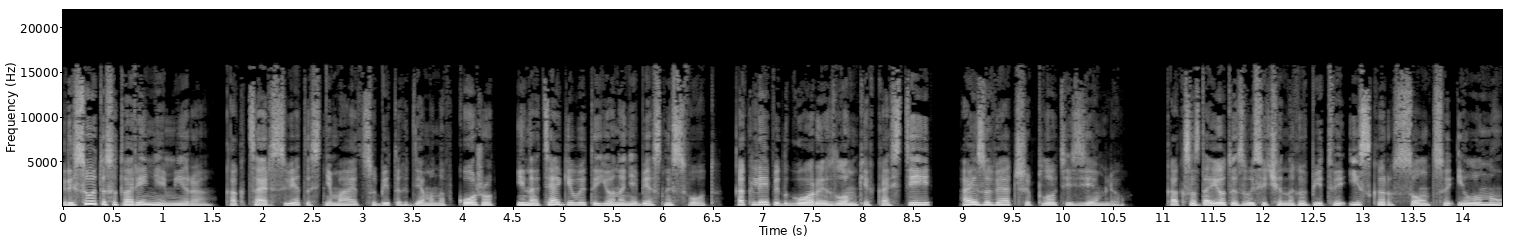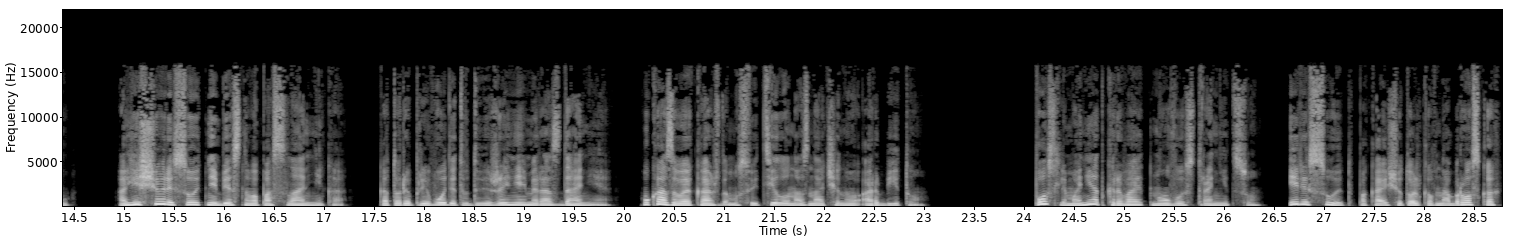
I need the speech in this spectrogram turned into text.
Рисует и сотворение мира, как царь света снимает с убитых демонов кожу и натягивает ее на небесный свод, как лепит горы из ломких костей, а из увядшей плоти землю, как создает из высеченных в битве искр солнце и луну, а еще рисует небесного посланника, который приводит в движение мироздание, указывая каждому светилу назначенную орбиту. После Мани открывает новую страницу и рисует, пока еще только в набросках,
